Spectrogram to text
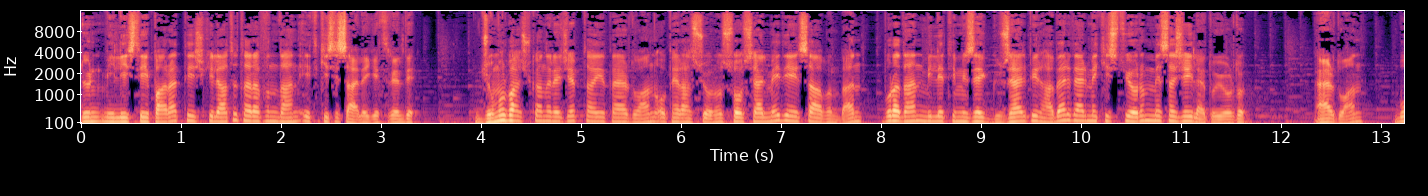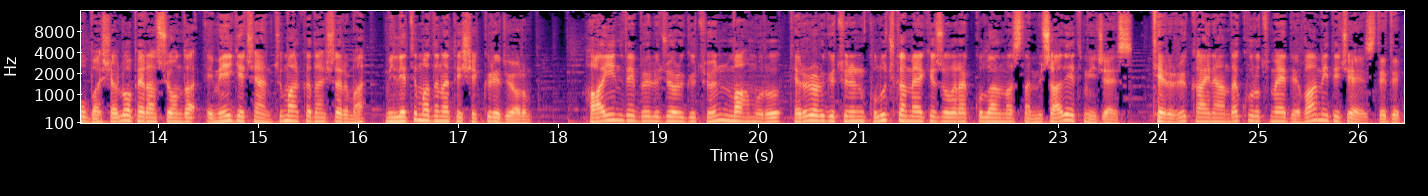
dün Milli İstihbarat Teşkilatı tarafından etkisiz hale getirildi. Cumhurbaşkanı Recep Tayyip Erdoğan operasyonu sosyal medya hesabından buradan milletimize güzel bir haber vermek istiyorum mesajıyla duyurdu. Erdoğan, bu başarılı operasyonda emeği geçen tüm arkadaşlarıma milletim adına teşekkür ediyorum. Hain ve bölücü örgütün Mahmur'u terör örgütünün kuluçka merkezi olarak kullanmasına müsaade etmeyeceğiz. Terörü kaynağında kurutmaya devam edeceğiz dedi.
